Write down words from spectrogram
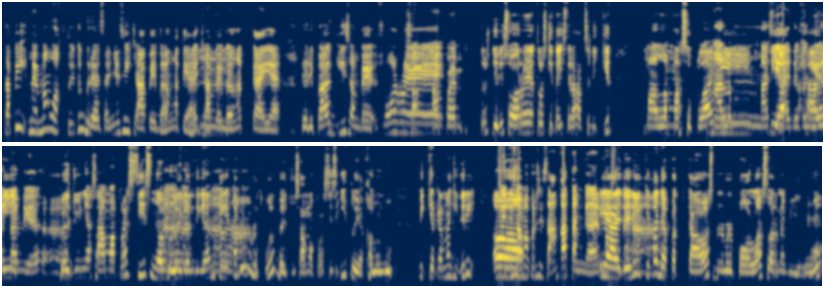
tapi memang waktu itu berasanya sih capek banget ya Mm-mm. capek banget kayak dari pagi sampai sore Sa- sampai terus jadi sore terus kita istirahat sedikit malam masuk lagi malam masih tiap ada hari kegiatan ya heeh. bajunya sama persis nggak boleh ganti-ganti tapi menurut gue baju sama persis itu ya kalau lu pikirkan lagi jadi baju eh, sama persis angkatan kan Iya, jadi kita dapat kaos bener-bener polos warna biru.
